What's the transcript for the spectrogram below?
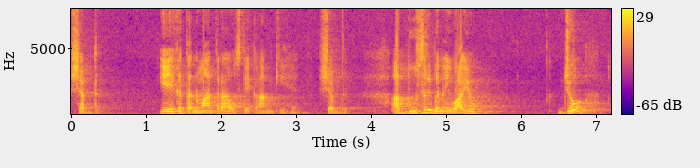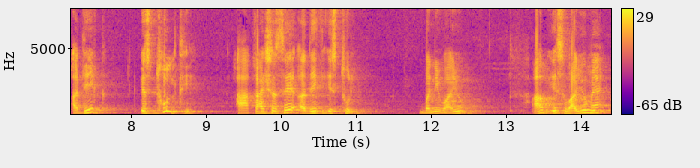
शब्द। एक तन्मात्रा उसके काम की है, शब्द। अब दूसरी बनी वायु जो अधिक स्थूल थी, आकाश से अधिक स्थूल बनी वायु। अब इस वायु में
